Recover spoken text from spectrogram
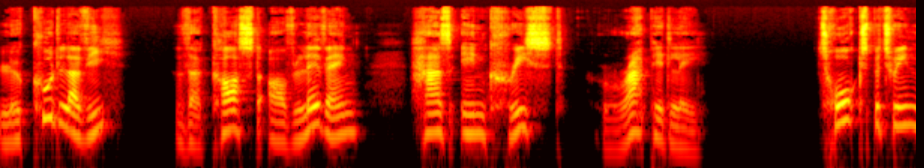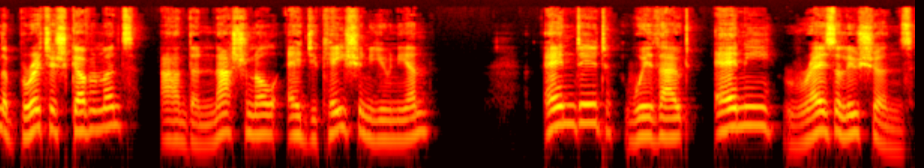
le coût de la vie, the cost of living, has increased rapidly. Talks between the British government and the National Education Union ended without any resolutions,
